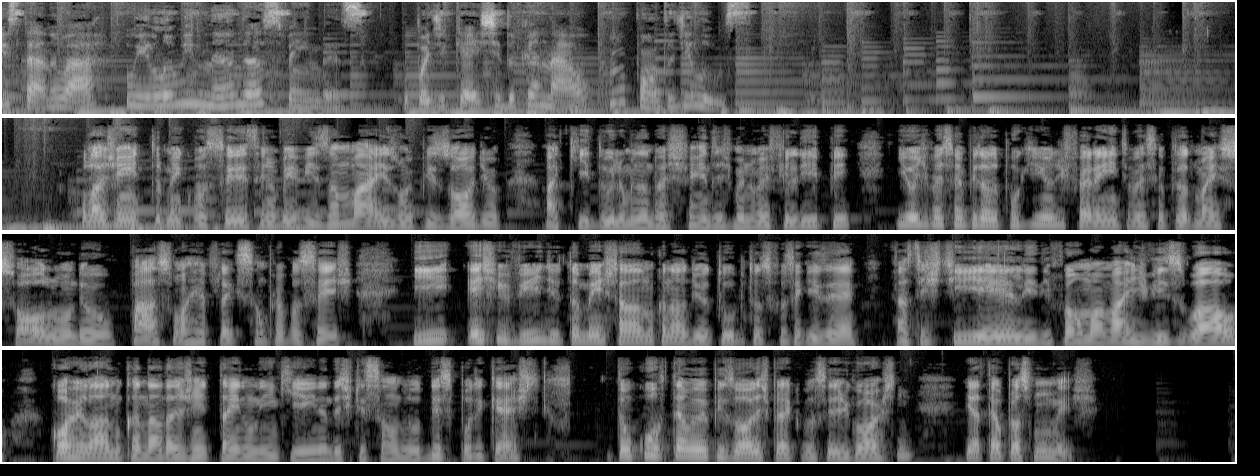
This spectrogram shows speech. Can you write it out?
Está no ar o Iluminando as Fendas, o podcast do canal Um Ponto de Luz. Olá, gente, tudo bem com vocês? Sejam bem-vindos a mais um episódio aqui do Iluminando as Fendas. Meu nome é Felipe e hoje vai ser um episódio um pouquinho diferente, vai ser um episódio mais solo, onde eu passo uma reflexão para vocês. E este vídeo também está lá no canal do YouTube, então se você quiser assistir ele de forma mais visual, corre lá no canal da gente, tá aí no link aí na descrição do, desse podcast. Então curta o episódio, espero que vocês gostem e até o próximo mês.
